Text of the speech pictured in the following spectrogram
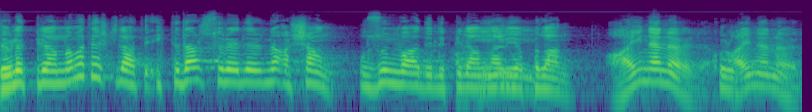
Devlet Planlama Teşkilatı iktidar sürelerini aşan, uzun vadeli planlar Ay, yapılan. Aynen öyle. Kurum. Aynen öyle.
